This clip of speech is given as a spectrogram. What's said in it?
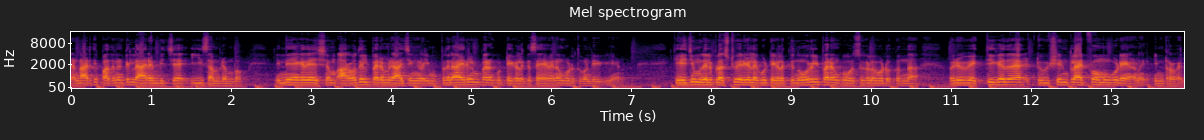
രണ്ടായിരത്തി പതിനെട്ടിൽ ആരംഭിച്ച ഈ സംരംഭം ഇന്ന് ഏകദേശം അറുപതിൽ പരം രാജ്യങ്ങളിൽ മുപ്പതിനായിരം പരം കുട്ടികൾക്ക് സേവനം കൊടുത്തുകൊണ്ടിരിക്കുകയാണ്. കെ ജി മുതൽ പ്ലസ് ടു വരെയുള്ള കുട്ടികൾക്ക് നൂറിൽ പരം കോഴ്സുകൾ കൊടുക്കുന്ന ഒരു വ്യക്തിഗത ട്യൂഷൻ പ്ലാറ്റ്ഫോമും കൂടെയാണ് ഇന്റർവെൽ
